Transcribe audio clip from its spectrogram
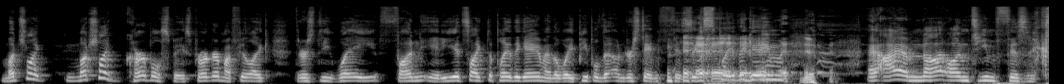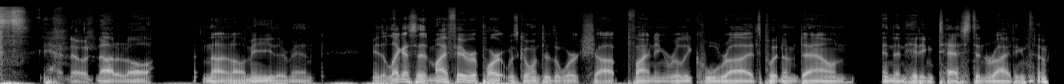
much like much like Kerbal Space Program, I feel like there's the way fun idiots like to play the game and the way people that understand physics play the game. Yeah. And I am not on team physics. Yeah, no, not at all. Not at all. Me either, man. Me Either. Like I said, my favorite part was going through the workshop, finding really cool rides, putting them down, and then hitting test and riding them.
